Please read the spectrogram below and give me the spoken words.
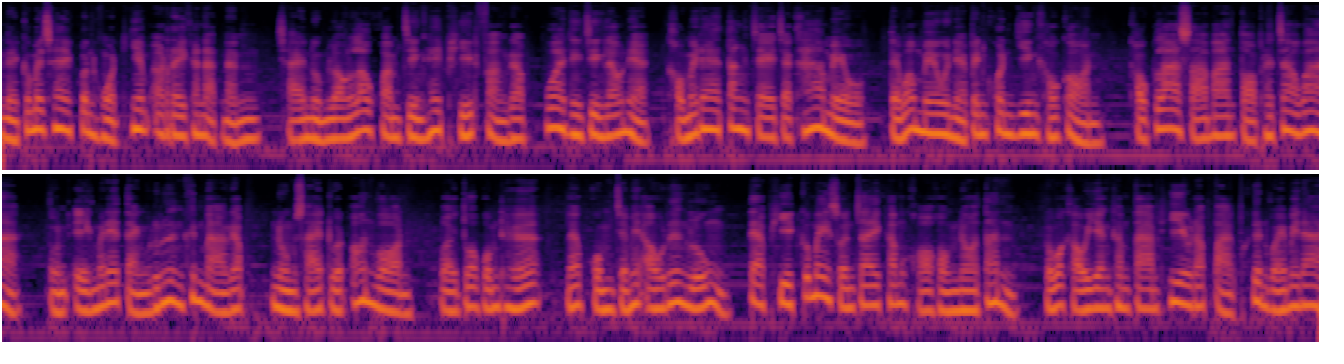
เนี่ยก็ไม่ใช่คนโหดเหี้ยมอะไรขนาดนั้น ชายหนุ่มลองเล่าความจริงให้พีทฟังครับ ว่าจริงๆแล้วเนี่ยเขาไม่ได้ตั้งใจจะฆ่าเมล แต่ว่าเมลเนี่ยเป็นคนยิงเขาก่อน เขากล้าสาบานต่อพระเจ้าว่า ตนเองไม่ได้แต่งเรื่องขึ้นมาครับหนุ่มสายตรวจอ้อนวอนปล่อยตัวผมเถอะแล้วผมจะไม่เอาเรื่องลุง แต่พีทก็ไม่สนใจคำขอของนอตันเพราะว่าเขายังทำตามที่รับปากเพื่อนไว้ไม่ได้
